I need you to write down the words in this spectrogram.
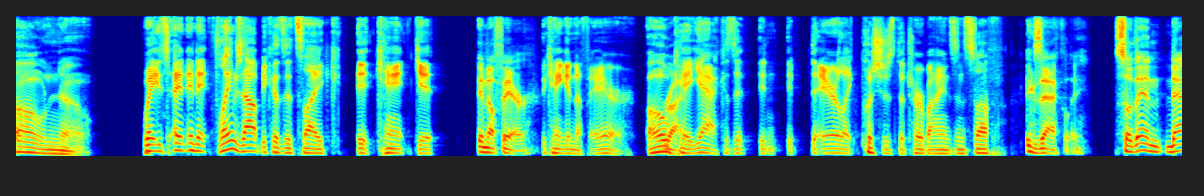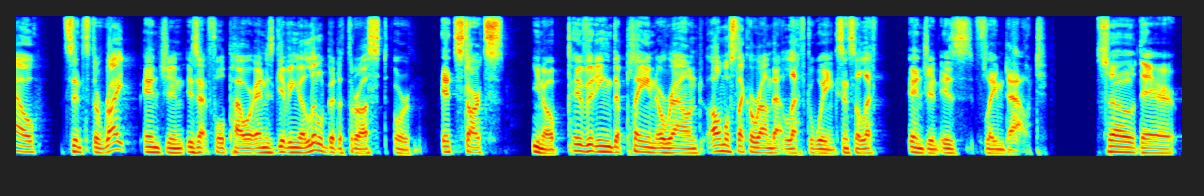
Oh no. Wait, and, and it flames out because it's like it can't get Enough air. it can't get enough air. Okay, Right. yeah, because it, it, it the air like pushes the turbines and stuff. Exactly. So then now, since the right engine is at full power and is giving a little bit of thrust, or it starts, you know, pivoting the plane around almost like around that left wing, since the left engine is flamed out. So they're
